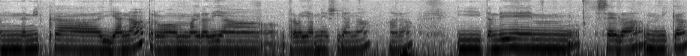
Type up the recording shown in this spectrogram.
una mica llana, però m'agradaria treballar més llana ara. I també seda, una mica,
